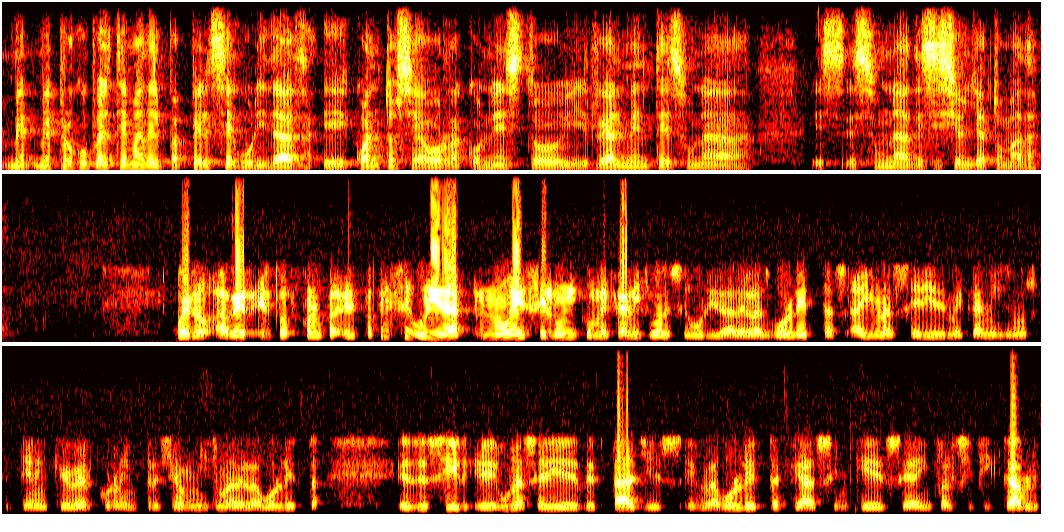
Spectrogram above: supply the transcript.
Me, preocupa el tema del papel seguridad. Eh, ¿Cuánto se ahorra con esto y realmente es una, es, es una decisión ya tomada? Bueno, a ver, el, el, papel seguridad no es el único mecanismo de seguridad de las boletas. Hay una serie de mecanismos que tienen que ver con la impresión misma de la boleta. Es decir, eh, una serie de detalles en la boleta que hacen que sea infalsificable.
